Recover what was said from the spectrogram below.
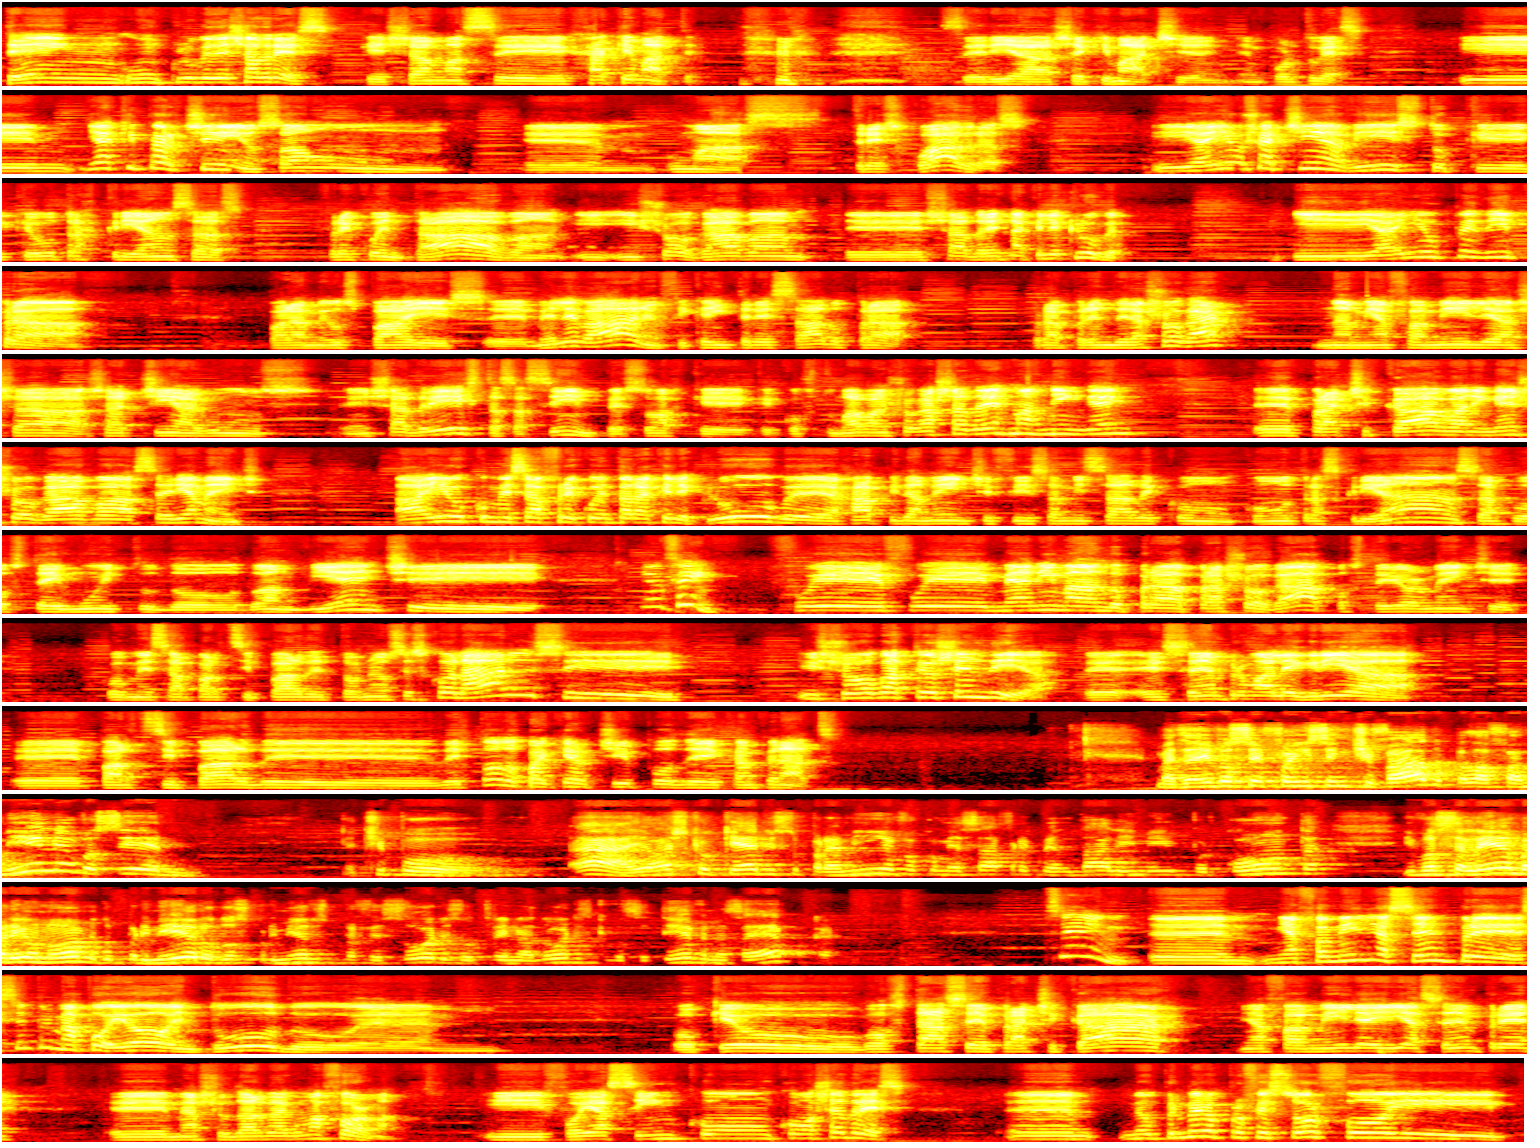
tem um clube de xadrez que chama-se Jaque Mate. Seria checkmate em, em português. E, e, aqui pertinho, são é, umas três quadras, e aí eu já tinha visto que, que outras crianças frequentavam e, e jogavam eh, xadrez naquele clube. E aí eu pedi para para meus pais eh, me levarem, fiquei interessado para para aprender a jogar. Na minha família já já tinha alguns enxadristas assim, pessoas que, que costumavam jogar xadrez, mas ninguém eh, praticava, ninguém jogava seriamente. Aí eu comecei a frequentar aquele clube, rapidamente fiz amizade com, com outras crianças, gostei muito do, do ambiente, enfim, fui, fui me animando para jogar. Posteriormente, comecei a participar de torneios escolares e, e jogo até hoje em dia. É, é sempre uma alegria é, participar de, de todo, qualquer tipo de campeonato. Mas aí você foi incentivado pela família? Você é tipo, ah, eu acho que eu quero isso para mim, eu vou começar a frequentar ali meio por conta. E você lembra aí o nome do primeiro, dos primeiros professores ou treinadores que você teve nessa época? Sim, é, minha família sempre, sempre me apoiou em tudo. É, o que eu gostasse de praticar, minha família ia sempre é, me ajudar de alguma forma. E foi assim com, com o xadrez. Meu primeiro professor foi eh,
